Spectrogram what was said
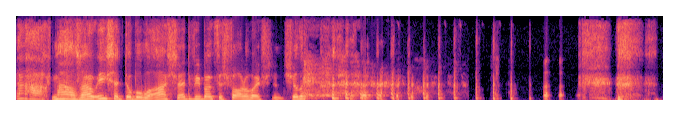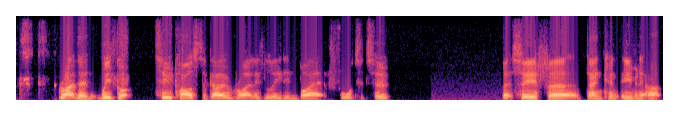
Ah, miles out. He said double what I said. If we both as far away from each other. Right then, we've got two cards to go. Ryan is leading by four to two. Let's see if uh, Dan can even it up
